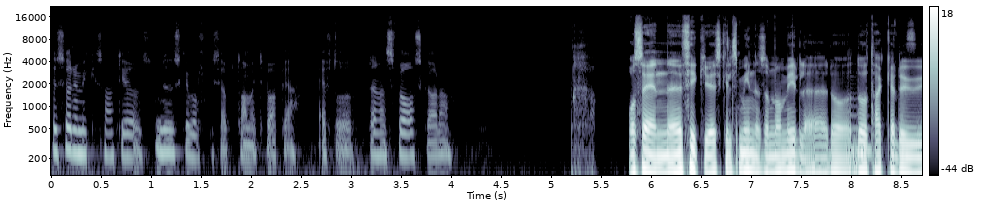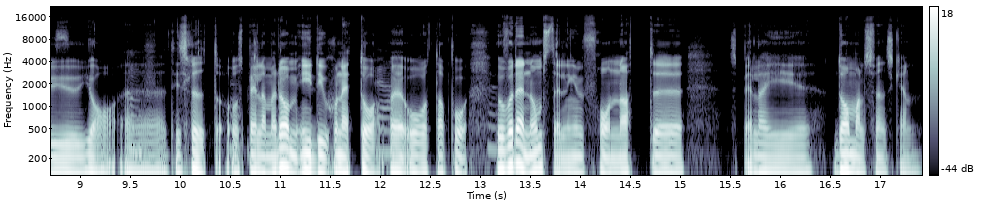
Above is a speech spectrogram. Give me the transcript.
jag såg det mycket som att jag nu ska jag bara fokusera på att ta mig tillbaka efter den här svåra skadan. Och sen eh, fick ju Eskilsminne som de ville. Då, då Mm, tackade du ju ja eh, Mm. till slut och spelade med dem i division 1 då, Ja. eh, året därpå. Hur var den omställningen från att eh, spela i damallsvenskan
